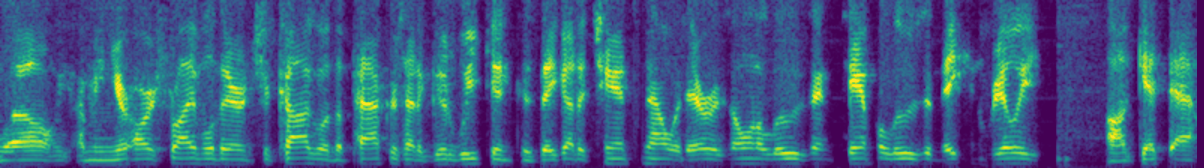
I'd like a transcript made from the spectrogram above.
Well, I mean, your arch rival there in Chicago, the Packers had a good weekend because they got a chance now with Arizona losing, Tampa losing. They can really uh, get that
